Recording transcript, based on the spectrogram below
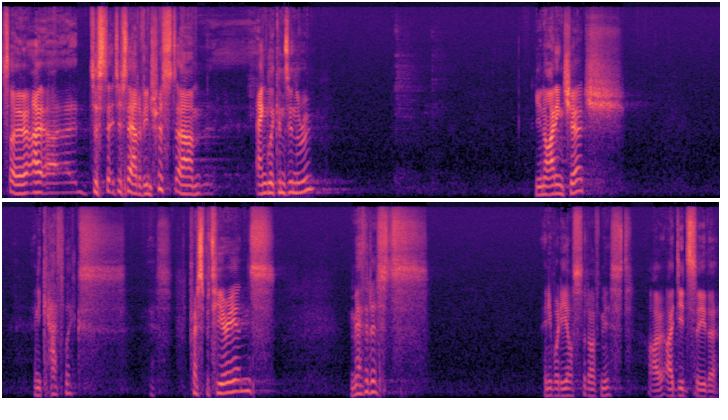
So, I, I, just, just out of interest, um, Anglicans in the room? Uniting Church? Any Catholics? Yes. Presbyterians? Methodists? Anybody else that I've missed? I, I did see the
